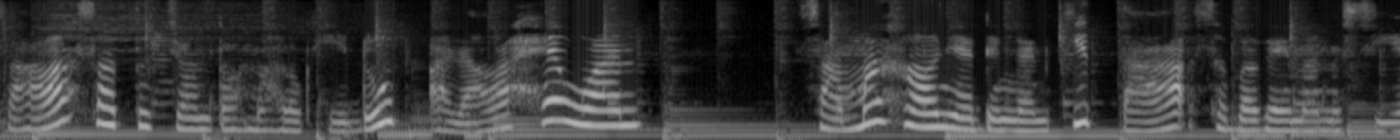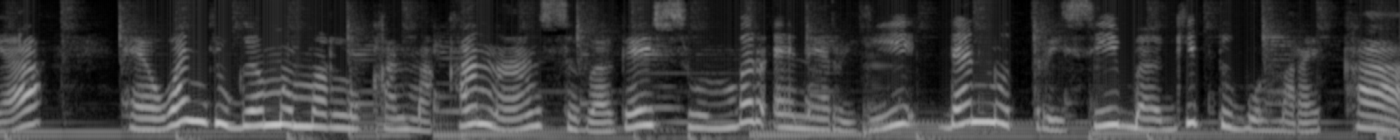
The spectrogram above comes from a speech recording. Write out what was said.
Salah satu contoh makhluk hidup adalah hewan. Sama halnya dengan kita sebagai manusia, hewan juga memerlukan makanan sebagai sumber energi dan nutrisi bagi tubuh mereka.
